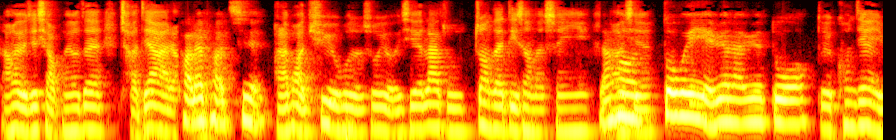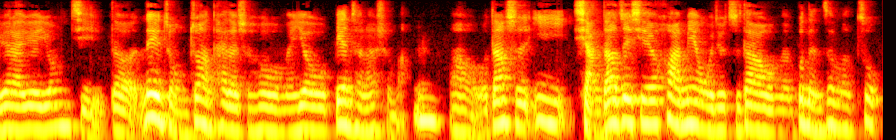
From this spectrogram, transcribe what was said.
然后有些小朋友在吵架，然后跑来跑去，跑来跑去，或者说有一些蜡烛撞在地上的声音，然后座位也越来越多。对空间也越来越拥挤的那种状态的时候，我们又变成了什么？嗯嗯，我当时一想到这些画面，我就知道我们不能这么做。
